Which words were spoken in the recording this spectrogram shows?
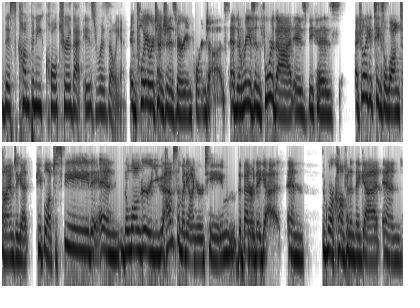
this company culture that is resilient. Employee retention is very important to us. And the reason for that is because I feel like it takes a long time to get people up to speed. And the longer you have somebody on your team, the better they get and the more confident they get and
